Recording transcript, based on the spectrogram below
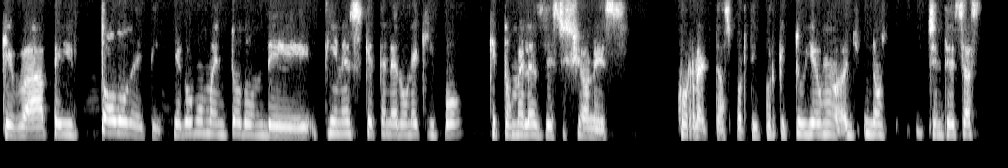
que va a pedir todo de ti, llega un momento donde tienes que tener un equipo que tome las decisiones correctas por ti, porque tú ya no sientes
